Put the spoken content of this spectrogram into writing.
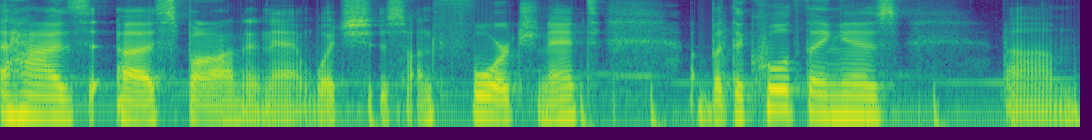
has a spawn in it, which is unfortunate, but the cool thing is, um,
